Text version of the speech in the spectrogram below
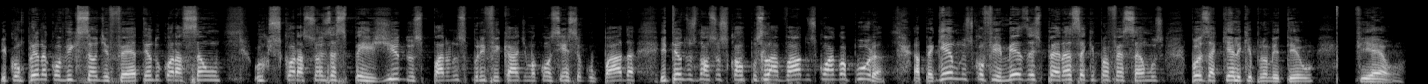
e com plena convicção de fé, tendo o coração, os corações aspergidos para nos purificar purificar de uma consciência culpada e tendo os nossos corpos lavados com água pura. Apeguemos-nos com firmeza a esperança que professamos, pois aquele que prometeu fiel.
